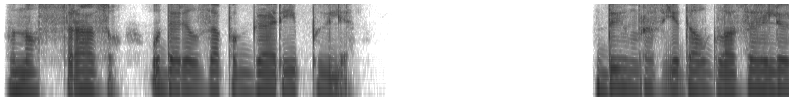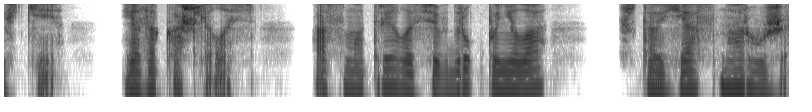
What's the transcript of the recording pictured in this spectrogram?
В нос сразу ударил запах гари и пыли. Дым разъедал глаза и легкие. Я закашлялась осмотрелась и вдруг поняла, что я снаружи,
